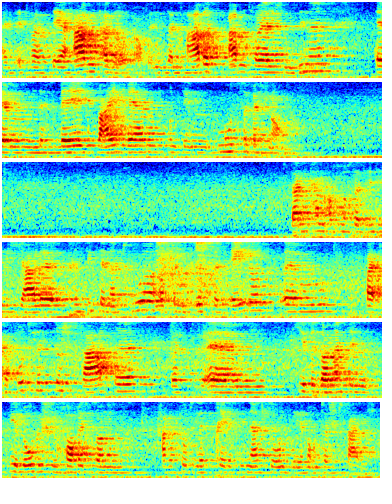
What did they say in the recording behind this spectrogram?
als etwas sehr abend, also auch in seinem abenteuerlichen Sinne ähm, des Weltweitwerdens und den Mut zur Öffnung. Dann kam auch noch das intelligiale Prinzip der Natur aus dem Begriff des Eidos ähm, bei Aristoteles zur Sprache, das ähm, hier besonders den biologischen Horizont Aristoteles Prädestinationslehre unterstreicht.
